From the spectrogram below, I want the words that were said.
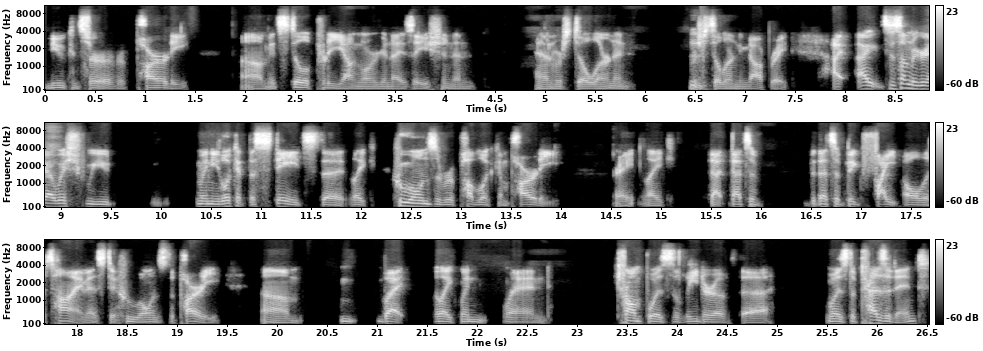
new conservative party. Um, it's still a pretty young organization, and and we're still learning. Hmm. We're still learning to operate. I, I to some degree, I wish we, when you look at the states, the like who owns the Republican Party, right? Like that that's a that's a big fight all the time as to who owns the party. Um, but like when when Trump was the leader of the was the president.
